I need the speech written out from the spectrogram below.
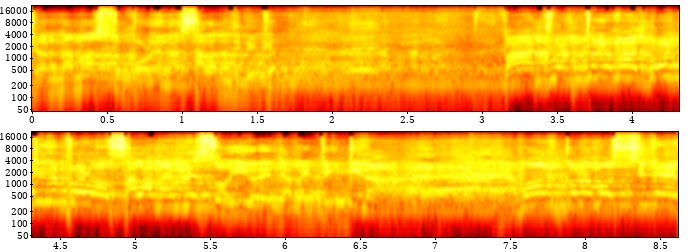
কারণ নামাজ তো পড়ে না, সালাম দিবে কেমন পাঁচ ওয়াক্ত নামাজ মসজিদে পড়ো, সালাম এমনি সহি হয়ে যাবে, ঠিক কি না? এমন কোন মসজিদের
